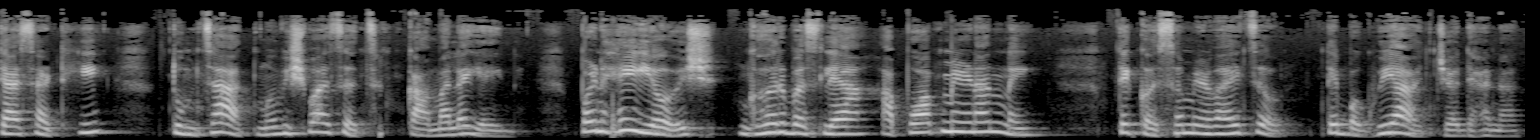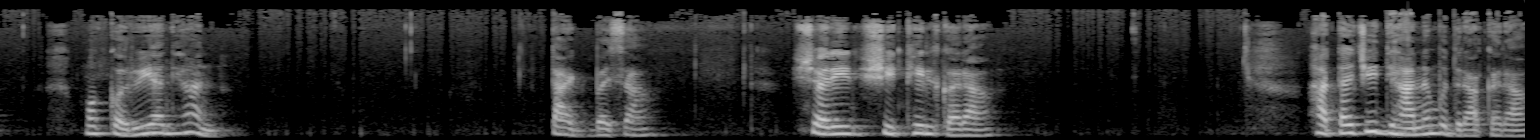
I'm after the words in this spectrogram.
त्यासाठी तुमचा आत्मविश्वासच कामाला येईल. पण हे यश घर बसल्या आपोआप मिळणार नाही. ते कसं मिळवायचं ते बघूया आजच्या ध्यानात. मग करूया ध्यान. ताट बसा. शरीर शिथिल करा. हाताची ध्यानमुद्रा करा.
